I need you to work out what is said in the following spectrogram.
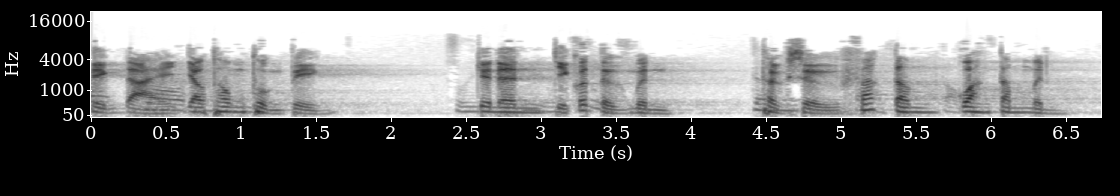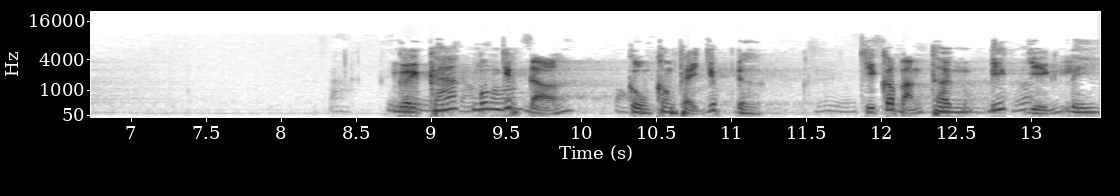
Hiện đại giao thông thuận tiện. Cho nên chỉ có tự mình thật sự phát tâm, quan tâm mình. Người khác muốn giúp đỡ cũng không thể giúp được. Chỉ có bản thân biết diễn ly.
